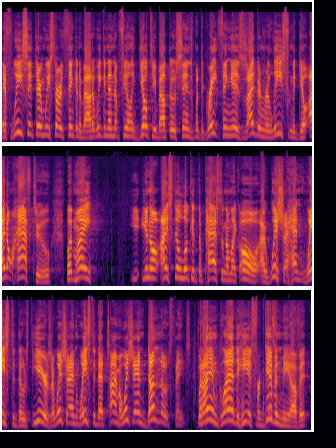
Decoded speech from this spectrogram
if we sit there and we start thinking about it, we can end up feeling guilty about those sins. But the great thing is, is I've been released from the guilt. I don't have to, but my you know, I still look at the past and I'm like, oh, I wish I hadn't wasted those years. I wish I hadn't wasted that time. I wish I hadn't done those things. But I am glad that He has forgiven me of it.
